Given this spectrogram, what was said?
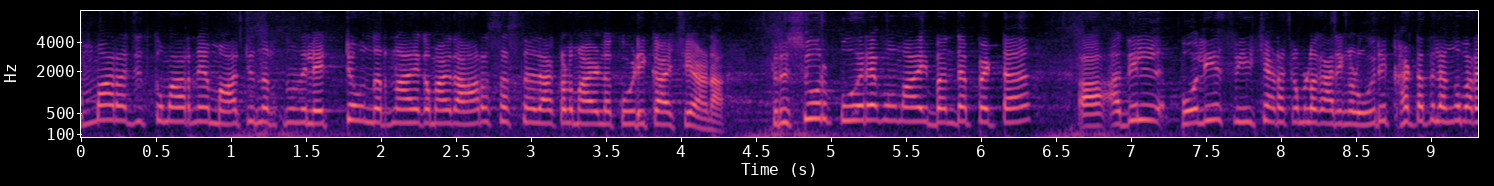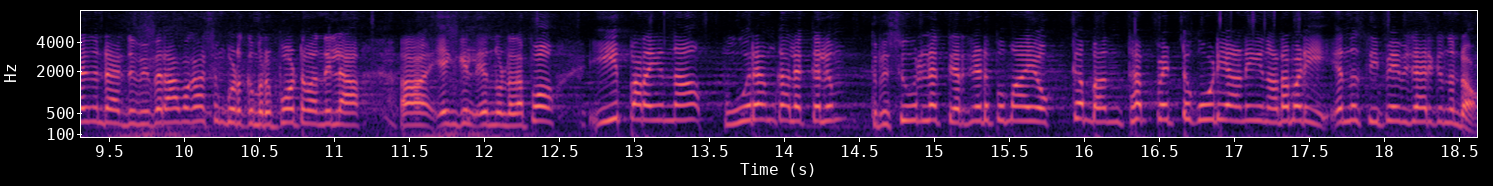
എം ആർ അജിത് കുമാറിനെ മാറ്റി നിർത്തുന്നതിൽ ഏറ്റവും നിർണായകമായത് ആർ എസ് എസ് നേതാക്കളുമായുള്ള കൂടിക്കാഴ്ചയാണ്. തൃശൂർ പൂരവുമായി ബന്ധപ്പെട്ട് അതിൽ പോലീസ് വീഴ്ച അടക്കമുള്ള കാര്യങ്ങൾ ഒരു ഘട്ടത്തിൽ അങ്ങ് പറയുന്നുണ്ടായിരുന്നു. വിവരാവകാശം കൊടുക്കും റിപ്പോർട്ട് വന്നില്ല എങ്കിൽ എന്നുള്ളത്. അപ്പോൾ ഈ പറയുന്ന പൂരം കലക്കലും തൃശ്ശൂരിലെ തിരഞ്ഞെടുപ്പുമായി ഒക്കെ ബന്ധപ്പെട്ട് കൂടിയാണ് ഈ നടപടി എന്ന് സി പി ഐ വിചാരിക്കുന്നുണ്ടോ?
